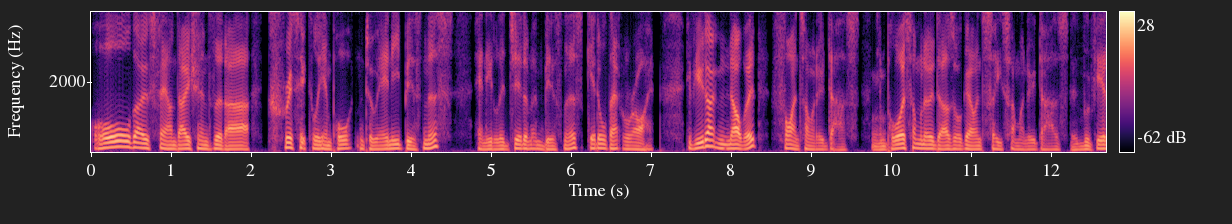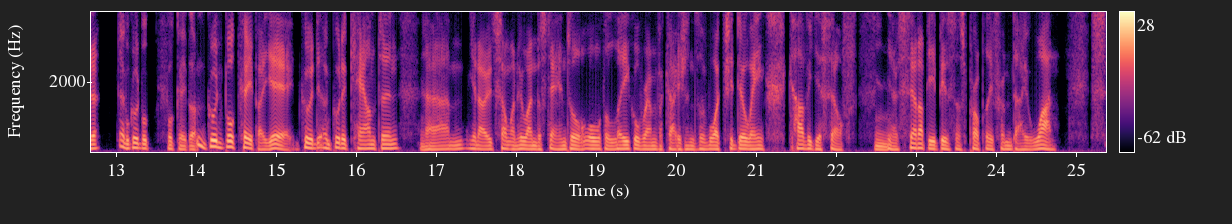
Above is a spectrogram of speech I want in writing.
all those foundations that are critically important to any business, any legitimate business, get all that right. If you don't know it, find someone who does. Mm. Employ someone who does or go and see someone who does. A good, you a good book, bookkeeper. Good bookkeeper, yeah. Good, a good accountant. Um, you know, someone who understands all, all the legal ramifications of what you're doing. Cover yourself. Mm. You know, set up your business properly from day one. S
